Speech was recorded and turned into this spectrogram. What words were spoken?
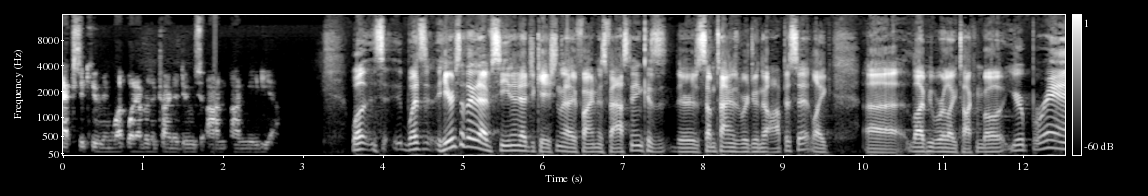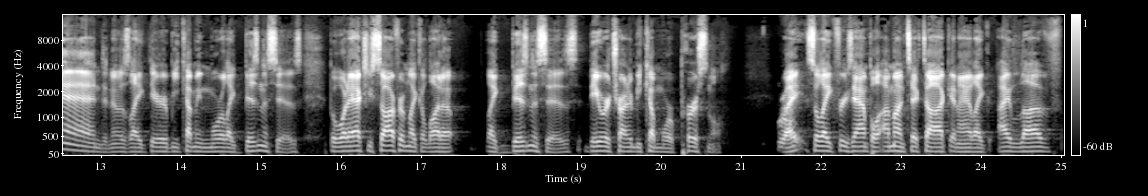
executing what whatever they're trying to do on on media. Well, what's here's something that I've seen in education that I find is fascinating because there's sometimes we're doing the opposite. Like uh, a lot of people were like talking about your brand, and it was like they're becoming more like businesses. But what I actually saw from like a lot of like businesses, they were trying to become more personal, right? right? So, like for example, I'm on TikTok, and I like I love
